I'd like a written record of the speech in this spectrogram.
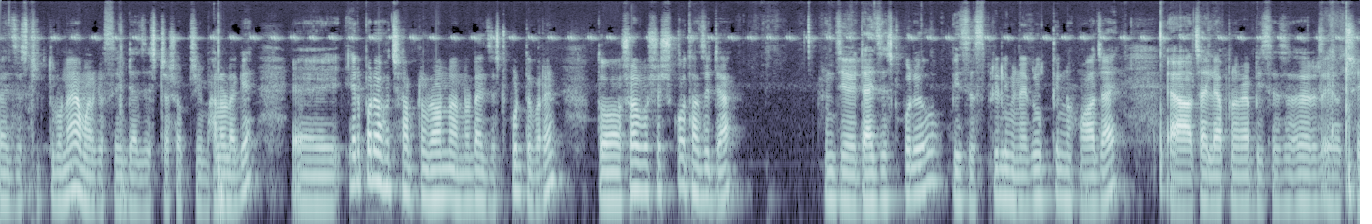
ডাইজেস্টের তুলনায় আমার কাছে এই ডাইজেস্টটা সবচেয়ে ভালো লাগে। এরপরে হচ্ছে আপনারা অন্যান্য ডাইজেস্ট পড়তে পারেন। তো সর্বশেষ কথা যেটা যে ডাইজেস্ট করেও বিসিএস প্রিলিমিনারি উত্তীর্ণ হওয়া যায় চাইলে আপনারা বিসিএস এর হচ্ছে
